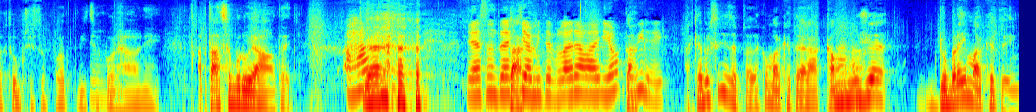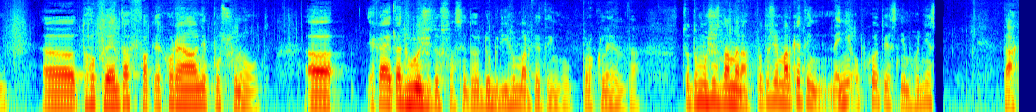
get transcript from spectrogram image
eh, k tomu přistupovat víc jako reálněji. A ptát se budu já teď. Aha. já jsem to chtěla mít vhled, ale jo, tak. povídej. A chtěl bych se tě zeptat jako marketéra, kam ano. může dobrý marketing uh, toho klienta fakt jako reálně posunout? Uh, jaká je ta důležitost vlastně toho dobrýho marketingu pro klienta? Co to může znamenat? Protože marketing není obchod, je s ním hodně... Tak,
